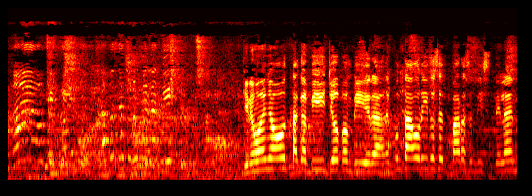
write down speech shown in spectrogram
ah. Ginawa niyo akong taga-video, pambira. Nagpunta ako rito sa, para sa Disneyland.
